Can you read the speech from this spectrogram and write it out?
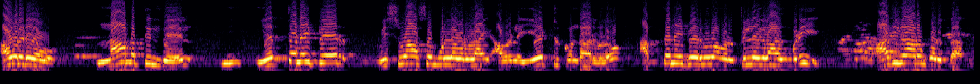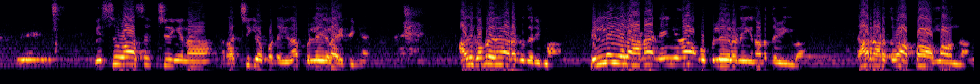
அவருடைய நாமத்தின் மேல் எத்தனை பேர் விசுவாசம் உள்ளவர்களாய் அவர்களை ஏற்றுக்கொண்டார்களோ அத்தனை பேர்களும் அவர் பிள்ளைகளாகும்படி அதிகாரம் கொடுத்தார். விசுவாசிச்சீங்கன்னா ரச்சிக்கப்பட்டீங்கன்னா பிள்ளைகள் ஆயிட்டீங்க அதுக்கப்புறம் என்ன நடக்கும் தெரியுமா? பிள்ளைகளானா நீங்க தான் உங்க பிள்ளைகளை நீங்க நடத்துவீங்களா? யார் நடத்துவா? அப்பா அம்மாவும் தான்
